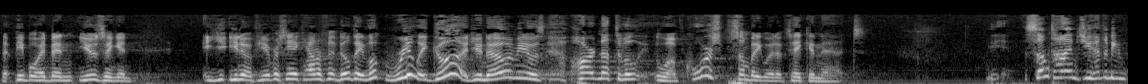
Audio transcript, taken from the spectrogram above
that people had been using, and you, you, know, if you ever seen a counterfeit bill, they look really good, you know? I mean, it was hard not to believe. Well, of course somebody would have taken that. Sometimes you have to be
